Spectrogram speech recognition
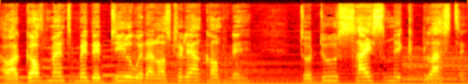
our government made a deal with an Australian company to do seismic blasting.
